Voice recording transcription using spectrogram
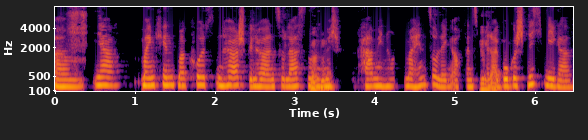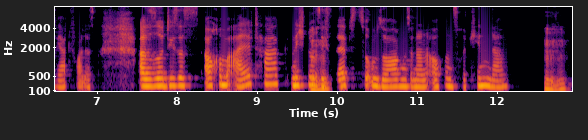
ähm, ja, mein Kind mal kurz 'n Hörspiel hören zu lassen und Mhm. mich 'n paar Minuten mal hinzulegen, auch wenn's Mhm. pädagogisch nicht mega wertvoll ist. Also, so dieses auch im Alltag nicht nur Mhm. sich selbst zu umsorgen, sondern auch unsere Kinder. Mhm.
